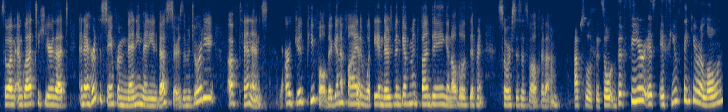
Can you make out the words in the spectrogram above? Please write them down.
So I'm, I'm glad to hear that. And I heard the same from many, many investors. The majority of tenants Yeah. are good people. They're going to find a way, and there's been government funding and all those different sources as well for them. Absolutely. So the fear is if you think you're alone,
